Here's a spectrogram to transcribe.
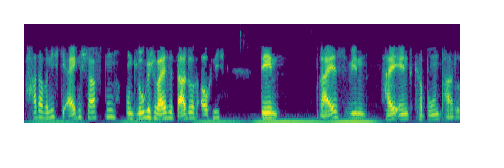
hat aber nicht die Eigenschaften und logischerweise dadurch auch nicht den Preis wie ein High-End-Carbon-Paddel.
